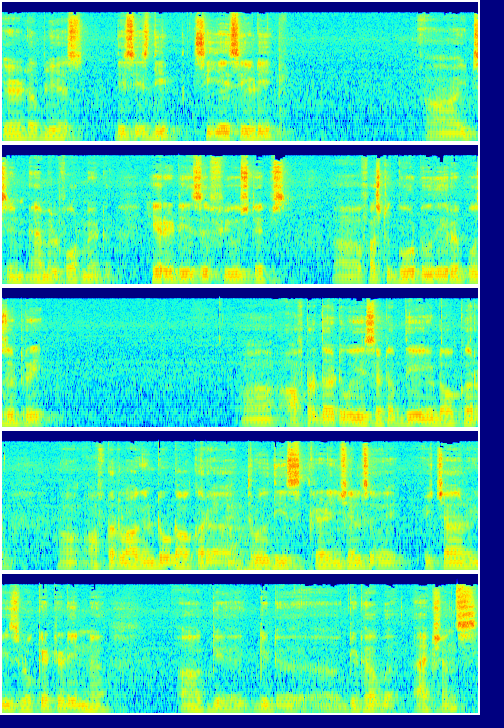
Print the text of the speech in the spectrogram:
AWS this is the CI/CD uh, it's in ML format. Here it is a few steps. Uh, first go to the repository. Uh, after that we set up the docker. Uh, after login to docker through these credentials which are is located in git, github actions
